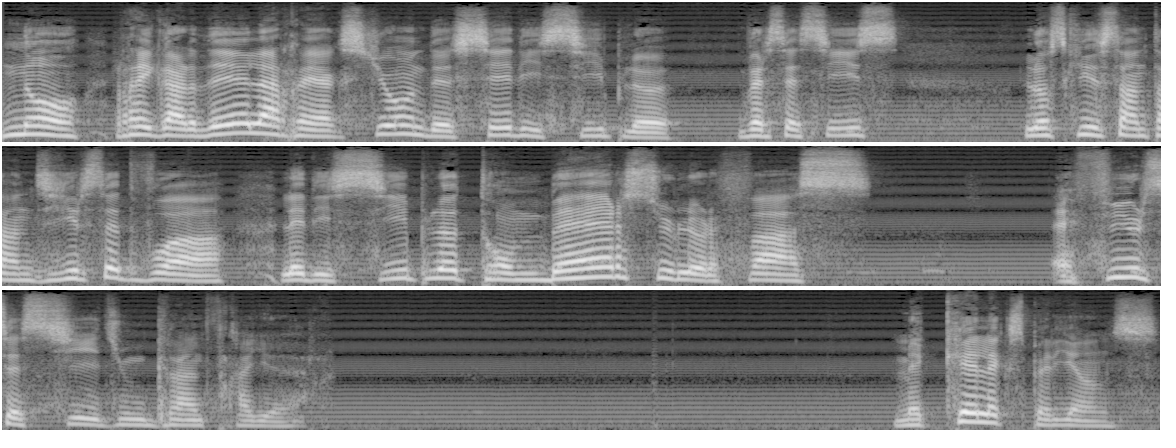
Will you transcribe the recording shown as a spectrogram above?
Non, regardez la réaction de ces disciples. Verset 6. Lorsqu'ils entendirent cette voix, les disciples tombèrent sur leur face et furent saisis d'une grande frayeur. Mais quelle expérience,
